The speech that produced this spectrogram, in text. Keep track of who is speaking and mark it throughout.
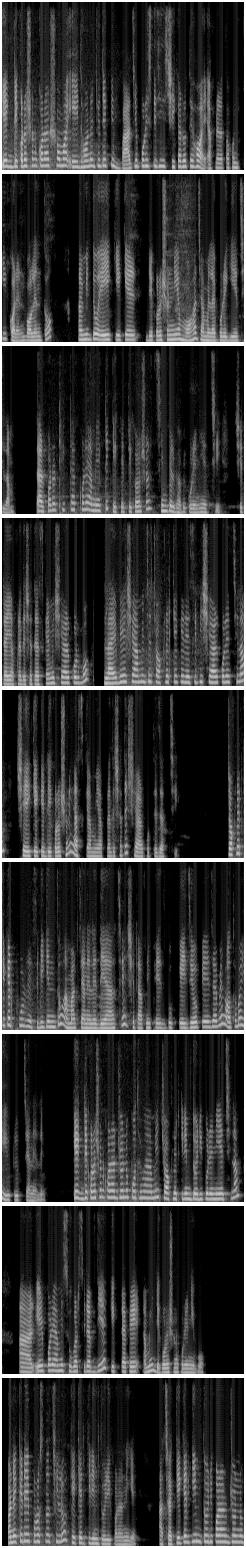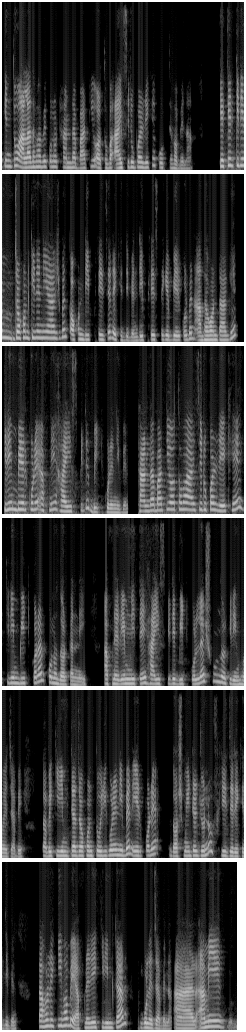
Speaker 1: Cake decoration করার সময় এই ধরনের যদি একটি বাজে পরিস্থিতির শিকার হতে হয়, আপনারা তখন কি করেন বলেন তো? আমি তো এই কেকের ডেকোরেশন নিয়ে মহা ঝামেলায় পড়ে গিয়েছিলাম। তারপরও ঠিকঠাক করে আমি একটি কেকের ডেকোরেশন সিম্পলভাবে করে নিয়েছি। সেটাই আপনাদের সাথে আজকে আমি শেয়ার করব। লাইভে এসে আমি যে চকলেট কেকের রেসিপি শেয়ার করেছিলাম, সেই কেকের ডেকোরেশনই আজকে আমি আপনাদের সাথে শেয়ার করতে যাচ্ছি। চকলেট কেকের ফুল রেসিপি কিন্তু আমার চ্যানেলে দেয়া আছে। সেটা আপনি ফেসবুক পেজেও পেয়ে যাবেন অথবা ইউটিউব চ্যানেলে কেক ডেকোরেশন করার জন্য প্রথমে আমি চকলেট ক্রিম তৈরি করে নিয়েছিলাম আর এরপরে আমি সুগার সিরাপ দিয়ে কেকটাকে আমি ডেকোরেশন করে নিব। অনেকের এই প্রশ্ন ছিল কেকের ক্রিম তৈরি করা নিয়ে। আচ্ছা কেকের ক্রিম তৈরি করার জন্য কিন্তু আলাদাভাবে কোনো ঠান্ডা বাটি অথবা আইসের উপর রেখে করতে হবে না। কেকের ক্রিম যখন কিনে নিয়ে আসবেন, তখন ডিপ ফ্রিজে রেখে দিবেন। ডিপ ফ্রিজ থেকে বের করবেন আধা ঘণ্টা আগে। ক্রিম বের করে আপনি হাই স্পিডে বিট করে নেবেন। ঠান্ডা বাটি অথবা আইসের উপর রেখে ক্রিম বিট করার কোনো দরকার নেই। আপনার এমনিতেই হাই স্পিডে বিট করলে সুন্দর ক্রিম হয়ে যাবে। তবে ক্রিমটা যখন তৈরি করে নেবেন, এরপরে দশ মিনিটের জন্য ফ্রিজে রেখে দিবেন। তাহলে কি হবে? আপনার এই ক্রিমটার গলে যাবে না। আর আমি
